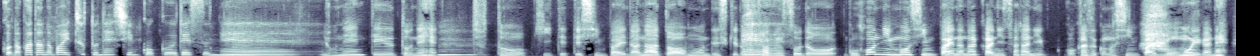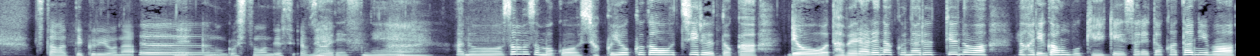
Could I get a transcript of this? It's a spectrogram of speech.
この方の場合、ちょっとね、深刻ですね。うん、4年っていうとね、うん、ちょっと聞いてて心配だなとは思うんですけども、えー、多分それを、ご本人も心配な中に、さらにご家族の心配と思いがね、はい、伝わってくるような、ね、あの、ご質問ですよね。そうですね。はいあの、そもそもこう、食欲が落ちるとか、量を食べられなくなるっていうのは、やはり癌を経験された方には、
